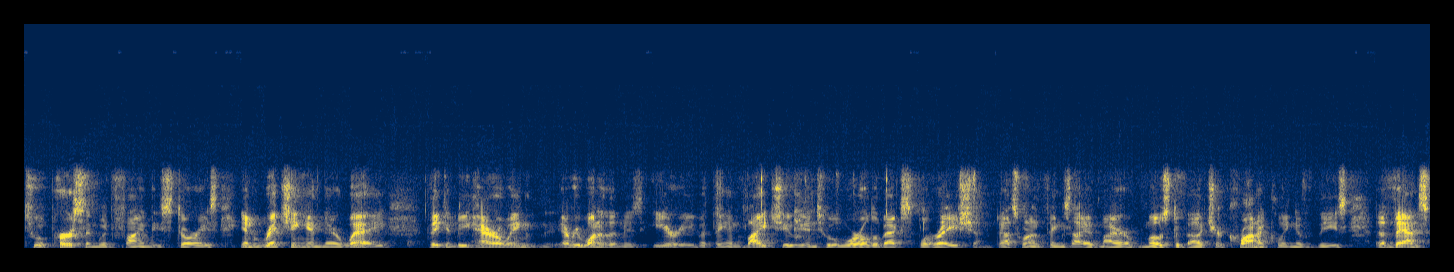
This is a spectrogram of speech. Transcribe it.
to a person, would find these stories enriching in their way they can be harrowing. Every one of them is eerie, but they invite you into a world of exploration. That's one of the things I admire most about your chronicling of these events,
